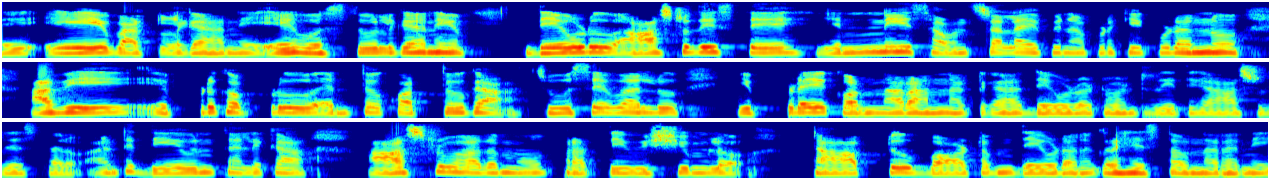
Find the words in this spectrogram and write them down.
ఏ- ఏ బట్టలు కానీ ఏ వస్తువులు కానీ దేవుడు ఆశీర్వదిస్తే ఎన్ని సంవత్సరాలు అయిపోయినప్పటికీ కూడాను అవి ఎప్పటికప్పుడు ఎంతో కొత్తగా చూసేవాళ్ళు ఇప్పుడే కొన్నారు అన్నట్టుగా దేవుడు అటువంటి రీతిగా ఆశీర్వదిస్తారు. అంటే దేవుని తలిక ఆశీర్వాదము ప్రతి విషయంలో టాప్ టు బాటమ్ దేవుడు అనుగ్రహిస్తా ఉన్నారని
